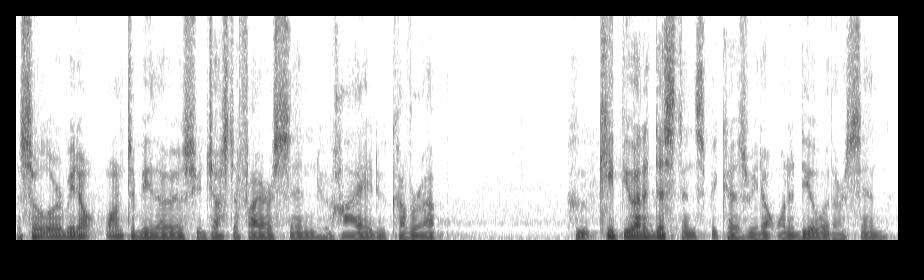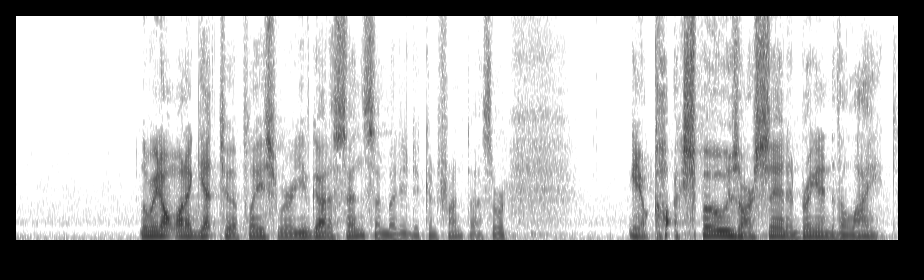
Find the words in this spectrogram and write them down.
And so, Lord, we don't want to be those who justify our sin, who hide, who cover up, who keep you at a distance because we don't want to deal with our sin. We don't want to get to a place where you've got to send somebody to confront us or, you know, expose our sin and bring it into the light.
